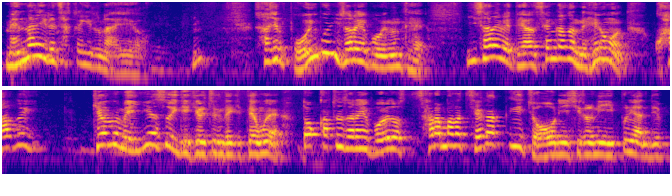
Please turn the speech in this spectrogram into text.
맨날 이런 착각이 일어나요. 응? 사실 보이면 이 사람이 보이는데 이 사람에 대한 생각은 내용은 과거의 경험에 의해서 이게 결정되기 때문에 똑같은 사람이 보여도 사람마다 제각기 좋으니 싫으니 이쁘니 안 돼-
